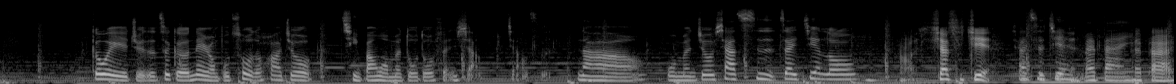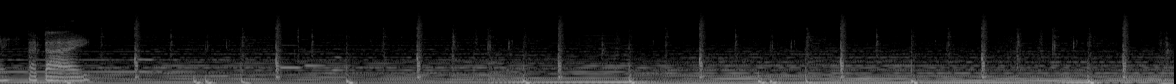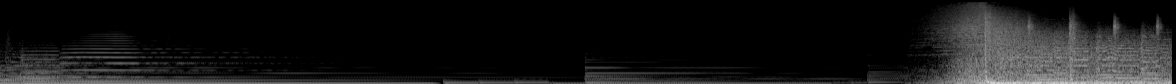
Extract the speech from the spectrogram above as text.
各位也觉得这个内容不错的话，就请帮我们多多分享，这样子。那我们就下次再见喽。好，下次见。下次见，拜拜，拜拜，拜拜。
